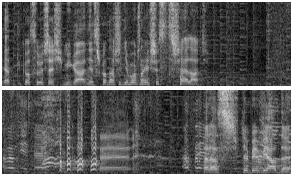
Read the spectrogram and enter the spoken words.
Ja tylko słyszę śmiganie. Szkoda, że nie można jeszcze strzelać. Paweł, gdzie jesteś? Eee, Teraz w ciebie wjadę.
